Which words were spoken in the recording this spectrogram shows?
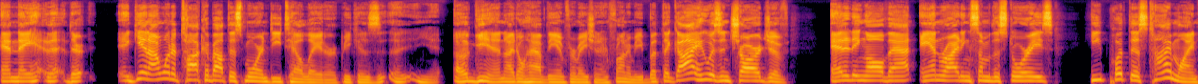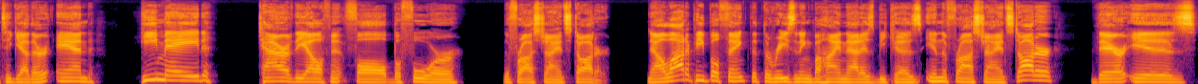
and they they're again, I want to talk about this more in detail later because, uh, again, I don't have the information in front of me. But the guy who was in charge of editing all that and writing some of the stories, he put this timeline together and he made Tower of the Elephant fall before the Frost Giant's daughter. Now, a lot of people think that the reasoning behind that is because in the Frost Giant's daughter, there is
